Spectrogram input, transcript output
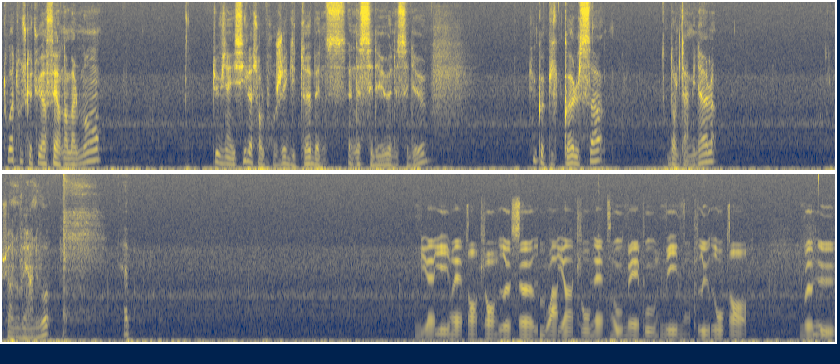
Toi tout ce que tu as à faire normalement, tu viens ici, là sur le projet GitHub, NSCDE, NSCDE, tu copies-colles ça dans le terminal. Je vais en ouvrir un nouveau. Hop. Vieillir est encore le seul moyen qu'on ait trouvé pour vivre plus longtemps. Venu.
